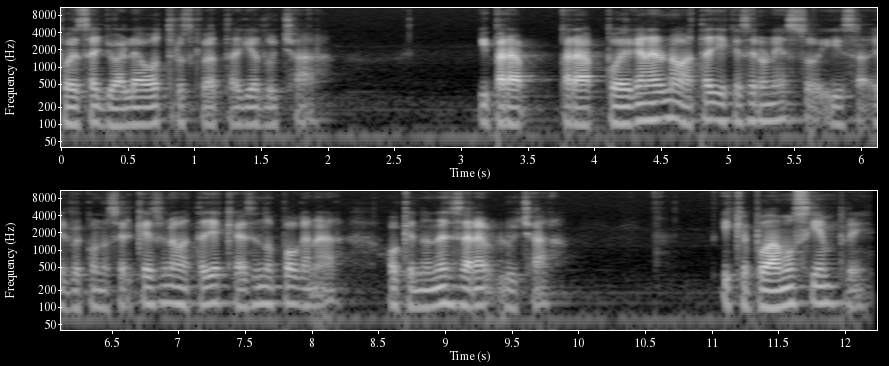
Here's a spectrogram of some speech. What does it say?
puedes ayudarle a otros que batallas luchar. Y para, para poder ganar una batalla hay que ser honesto y, y, reconocer que es una batalla que a veces no puedo ganar o que no es necesario luchar. Y que podamos siempre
